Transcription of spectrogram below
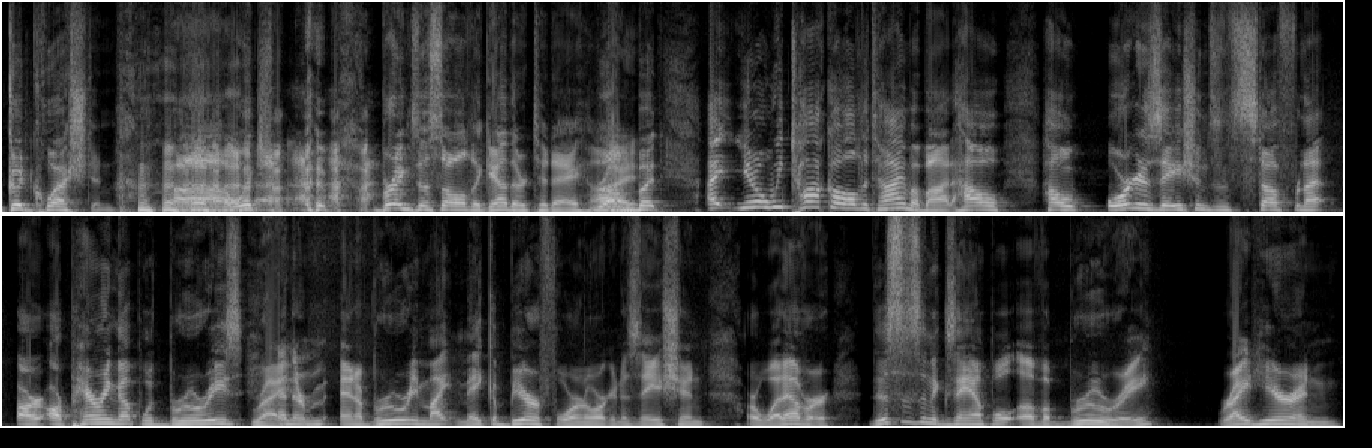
good question, uh, which brings us all together today. Um, But I, you know, we talk all the time about how how organizations and stuff are, are, are pairing up with breweries, Right. And they're and a brewery might make a beer for an organization or whatever. This is an example of a brewery right here in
